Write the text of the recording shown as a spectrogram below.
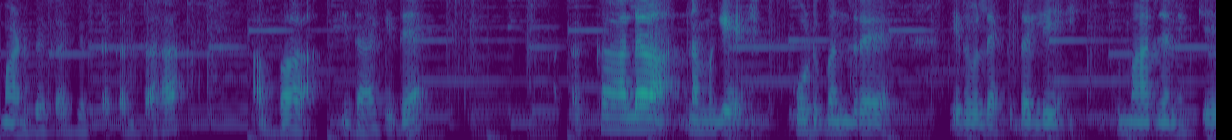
ಮಾಡಬೇಕಾಗಿರ್ತಕ್ಕಂತಹ ಹಬ್ಬ ಇದಾಗಿದೆ. ಕಾಲ ನಮಗೆ ಕೂಡಿ ಬಂದರೆ ಇರೋ ಲೆಕ್ಕದಲ್ಲಿ ಸುಮಾರು ಜನಕ್ಕೆ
